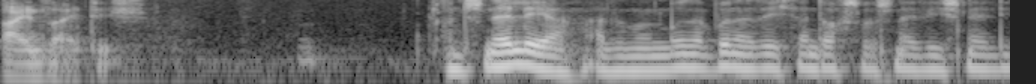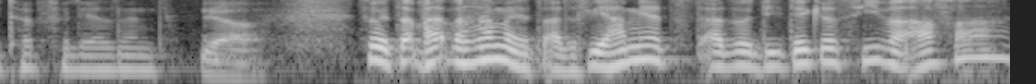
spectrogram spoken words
einseitig. Und schnell leer. Also man wundert sich dann doch schon schnell, wie schnell die Töpfe leer sind. Ja. So, jetzt, was haben wir jetzt alles? Wir haben jetzt also die degressive AFA,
